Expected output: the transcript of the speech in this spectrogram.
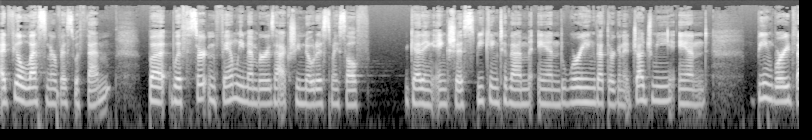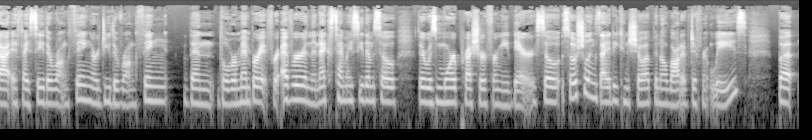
I'd feel less nervous with them. But with certain family members, I actually noticed myself getting anxious speaking to them and worrying that they're going to judge me and being worried that if I say the wrong thing or do the wrong thing, then they'll remember it forever and the next time I see them. So there was more pressure for me there. So social anxiety can show up in a lot of different ways, but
